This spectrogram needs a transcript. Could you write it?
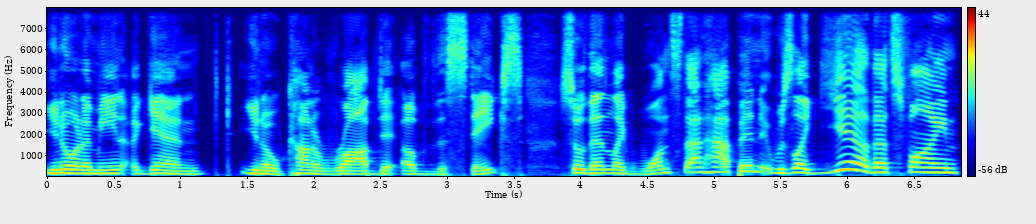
you know what i mean? Again you know kind of robbed it of the stakes. So then like once that happened it was like yeah that's fine.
